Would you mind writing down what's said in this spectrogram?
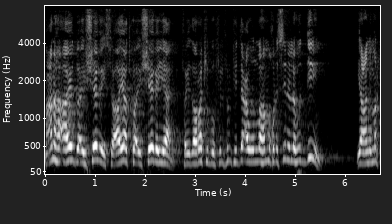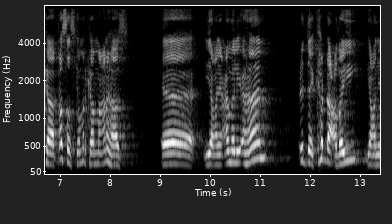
Macnaha aayaddu ay sheegayso aayaadku ay sheegayaan fa idaa rakibuu fi lfulki dacawu allaha mukhlisiina lahu ddiin yacni markaa qasaska markaa macnahaas yacni camali ahaan cidday ka dhacday yacni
